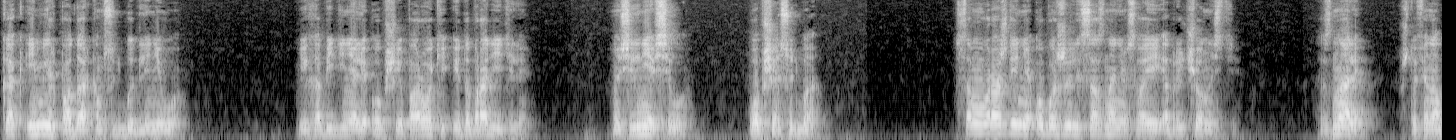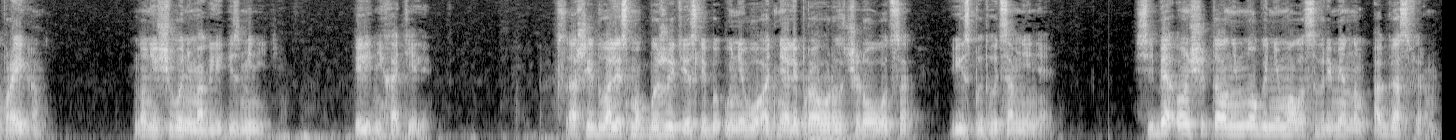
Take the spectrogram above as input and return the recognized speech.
Как и мир подарком судьбы для него. Их объединяли общие пороки и добродетели. Но сильнее всего общая судьба. С самого рождения оба жили сознанием своей обреченности. Знали, что финал проигран, но ничего не могли изменить или не хотели. Саша едва ли смог бы жить, если бы у него отняли право разочаровываться и испытывать сомнения. Себя он считал ни много ни мало современным Агасфером,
